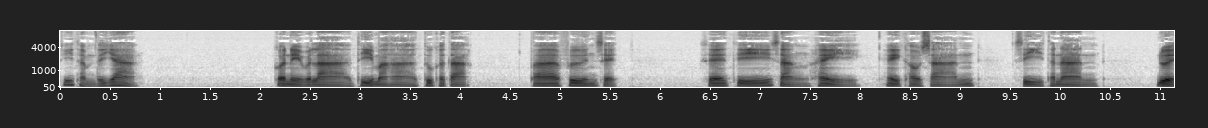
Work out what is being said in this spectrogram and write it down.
ที่ทำได้ยาก ก็ในเวลาที่มหาทุกตะพาฟืนเสร็จ เศรษฐีสั่งให้ให้ข้าวสารสี่ธนาน ด้วย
